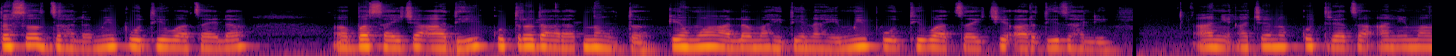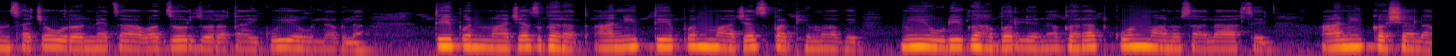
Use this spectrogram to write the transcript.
तसंच झालं. मी पोथी वाचायला बसायच्या आधी कुत्रं दारात नव्हतं. केव्हा आलं माहिती नाही. मी पोथी वाचायची अर्धी झाली आणि अचानक कुत्र्याचा आणि माणसाच्या ओरडण्याचा आवाज जोरजोरात ऐकू येऊ लागला. ते पण माझ्याच घरात आणि ते पण माझ्याच पाठीमागे. मी एवढी घाबरले ना, घरात कोण माणूस आला असेल आणि कशाला?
